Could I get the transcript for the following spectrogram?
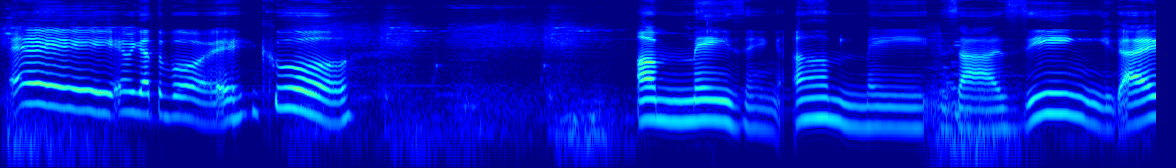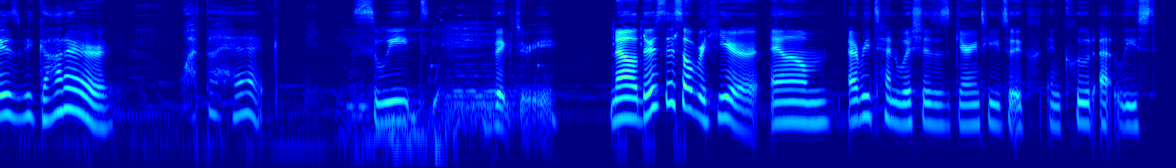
Hey, and we got the boy. Cool. Amazing. Amazing. You guys, we got her. What the heck? Sweet victory. Now, there's this over here. Um, every 10 wishes is guaranteed to include at least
